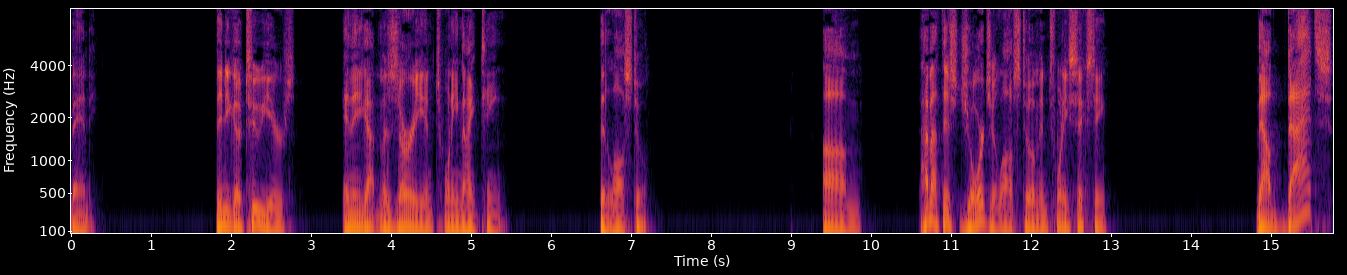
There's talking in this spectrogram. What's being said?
Vandy. Then you go two years, and then you got Missouri in 2019 that lost to them. Um, how about this? Georgia lost to them in 2016. Now that's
